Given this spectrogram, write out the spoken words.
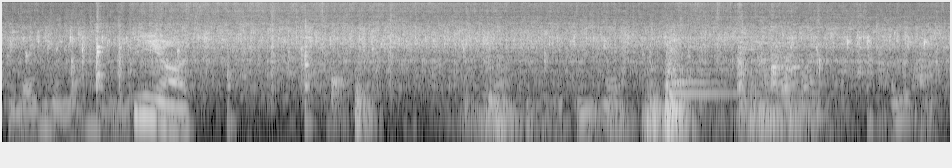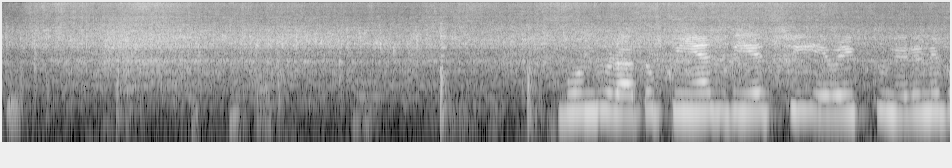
পেঁয়াজ বল। বন্ধুরা, তো পেঁয়াজ দিয়েছি, এবার একটু নেড়ে নেব।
